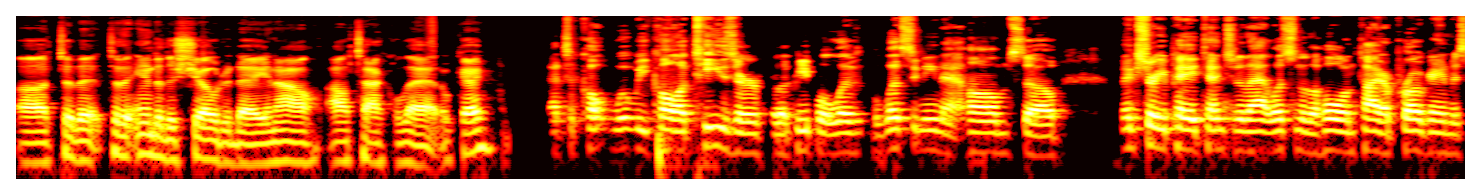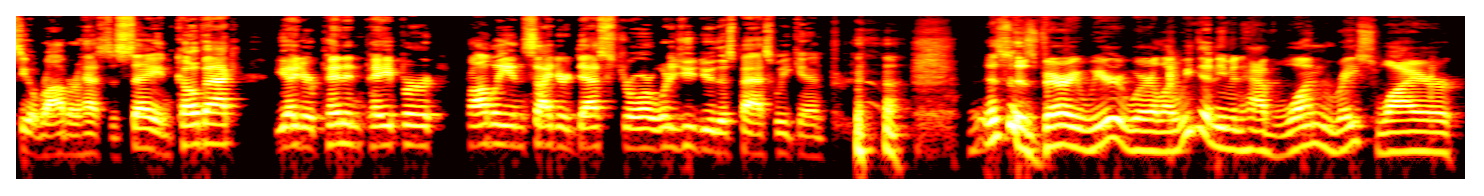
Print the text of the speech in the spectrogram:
uh, to the to the end of the show today, and I'll I'll tackle that. Okay. That's a what we call a teaser for the people li- listening at home. So make sure you pay attention to that. Listen to the whole entire program to see what Robert has to say. And Kovac, you had your pen and paper probably inside your desk drawer. What did you do this past weekend? this is very weird. Where like we didn't even have one race wire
